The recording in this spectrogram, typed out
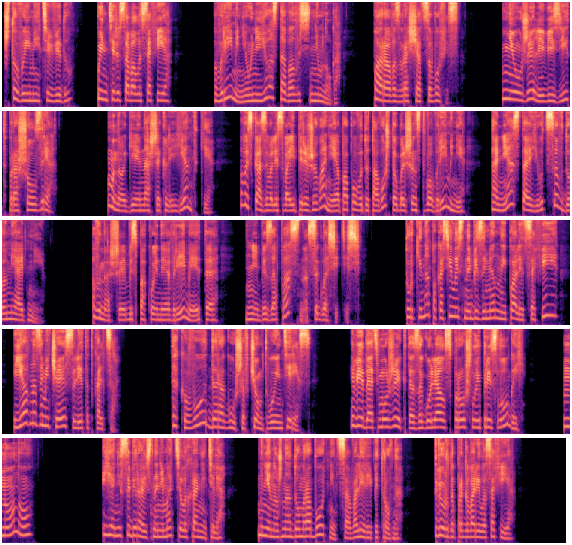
«Что вы имеете в виду?» — поинтересовалась София. Времени у нее оставалось немного. Пора возвращаться в офис. Неужели визит прошел зря? Многие наши клиентки высказывали свои переживания по поводу того, что большинство времени они остаются в доме одни. В наше беспокойное время это небезопасно, согласитесь. Туркина покосилась на безымянный палец Софии, явно замечая след от кольца. «Так вот, дорогуша, в чем твой интерес? Видать, мужик-то загулял с прошлой прислугой? Ну-ну». «Я не собираюсь нанимать телохранителя. Мне нужна домработница, Валерия Петровна», твердо проговорила София.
